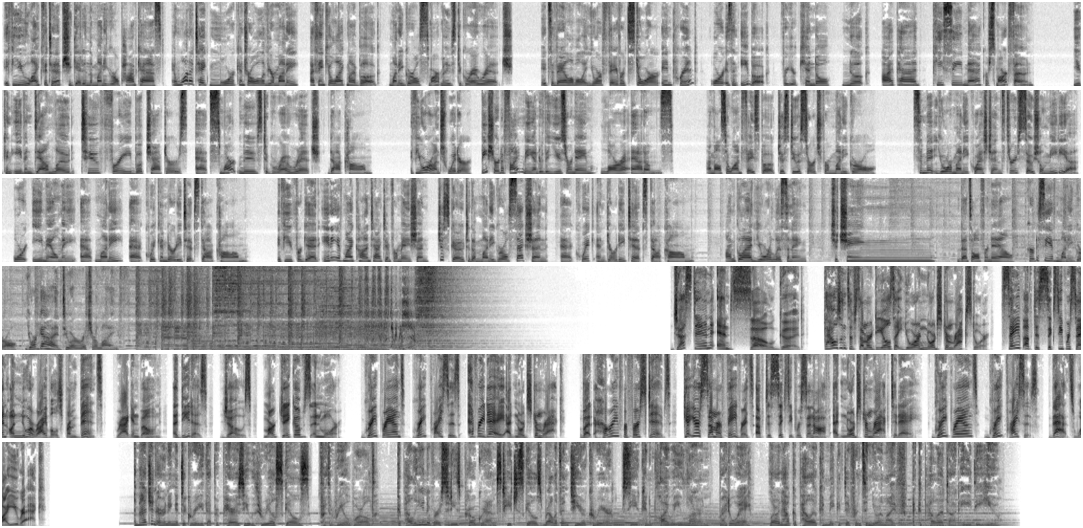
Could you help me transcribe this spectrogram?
If you like the tips you get in the Money Girl podcast and want to take more control of your money, I think you'll like my book, Money Girl Smart Moves to Grow Rich. It's available at your favorite store in print or as an ebook for your Kindle, Nook, iPad, PC, Mac, or smartphone. You can even download two free book chapters at smartmovestogrowrich.com. If you're on Twitter, be sure to find me under the username Laura Adams. I'm also on Facebook. Just do a search for Money Girl. Submit your money questions through social media or email me at money at quickanddirtytips.com. If you forget any of my contact information, just go to the Money Girl section at quickanddirtytips.com. I'm glad you're listening. Cha-ching! That's all for now, courtesy of Money Girl, your guide to a richer life. Justin and so good. Thousands of summer deals at your Nordstrom Rack store. Save up to 60% on new arrivals from Vince, Rag & Bone, Adidas, Joe's, Marc Jacobs, and more. Great brands, great prices every day at Nordstrom Rack. But hurry for first dibs. Get your summer favorites up to 60% off at Nordstrom Rack today. Great brands, great prices. That's why you rack. Imagine earning a degree that prepares you with real skills for the real world. Capella University's programs teach skills relevant to your career so you can apply what you learn right away. Learn how Capella can make a difference in your life at capella.edu.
